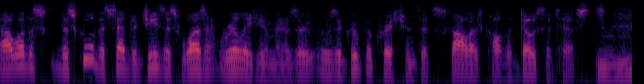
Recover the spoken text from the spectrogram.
Uh, well, the, the school that said that Jesus wasn't really human it was a, it was a group of Christians that scholars call the Docetists. Mm-hmm.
